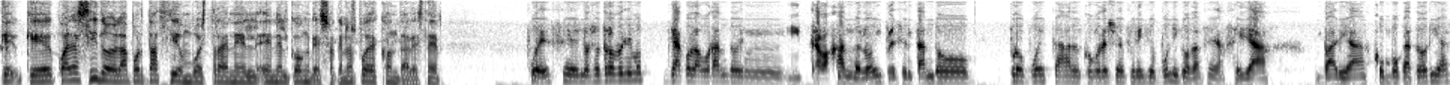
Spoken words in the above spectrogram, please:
qué- qué- ¿cuál ha sido la aportación vuestra en el, en el Congreso? ¿Qué nos puedes contar, Esther? Pues eh, nosotros venimos ya colaborando en- y trabajando ¿no? y presentando propuestas al Congreso de Fenicio Púnico que hace, hace ya varias convocatorias.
